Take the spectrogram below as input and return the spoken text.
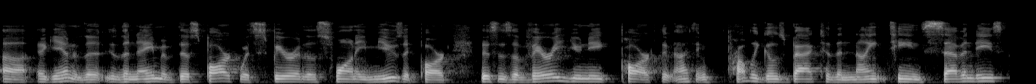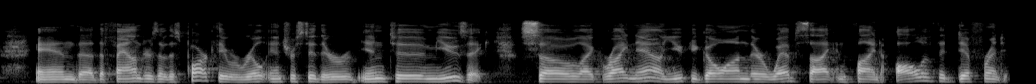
Uh, again, the the name of this park was Spirit of the Suwannee Music Park. This is a very unique park that I think probably goes back to the 1970s. And uh, the founders of this park, they were real interested. They were into music. So, like right now, you could go on their website and find all of the different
